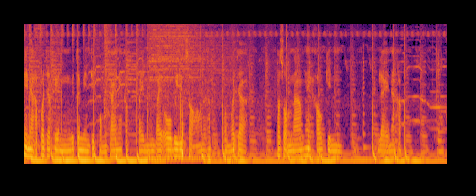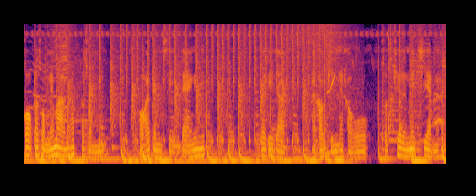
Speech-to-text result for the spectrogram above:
นี่นะครับก็จะเป็นวิตามินที่ผมใช้นะครับ เป็นไบโอ B12 นะครับ ผมก็จะผสมน้ำให้เขากินเลยนะครับ ก็ผสมไม่มากนะครับ ผสมพอให้เป็นสีแดงนิดๆเพื่อที่จะให้เขากินให้เขาสดชื่นไม่เครียดนะครับ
